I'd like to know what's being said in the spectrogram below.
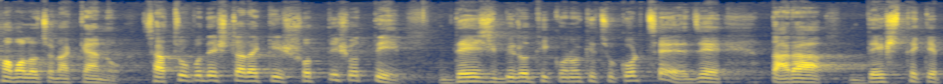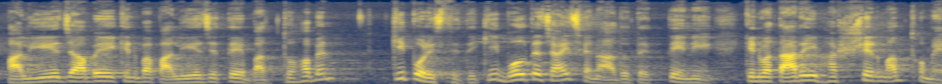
সমালোচনা কেন? ছাত্র উপদেষ্টারা কি সত্যি সত্যি দেশ বিরোধী কোনো কিছু করছে যে তারা দেশ থেকে পালিয়ে যাবে কিংবা পালিয়ে যেতে বাধ্য হবেন? কি পরিস্থিতি? কি বলতে চাইছেন আদতে তিনি কিংবা তার এই ভাষ্যের মাধ্যমে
